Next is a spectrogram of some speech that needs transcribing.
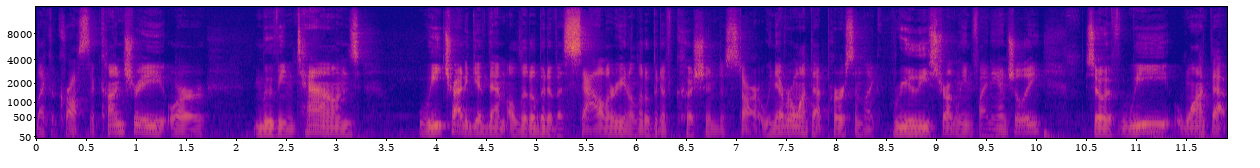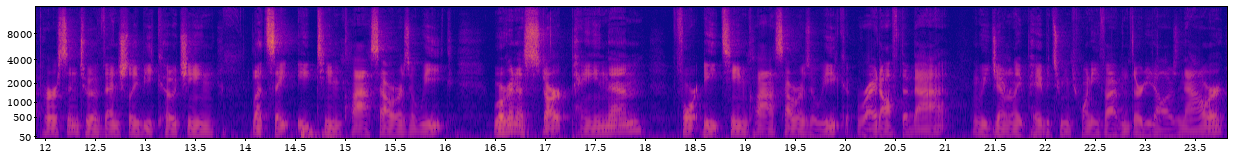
like across the country or moving towns, we try to give them a little bit of a salary and a little bit of cushion to start. We never want that person like really struggling financially. So if we want that person to eventually be coaching, let's say 18 class hours a week, we're going to start paying them for 18 class hours a week right off the bat. We generally pay between 25 and $30 an hour.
